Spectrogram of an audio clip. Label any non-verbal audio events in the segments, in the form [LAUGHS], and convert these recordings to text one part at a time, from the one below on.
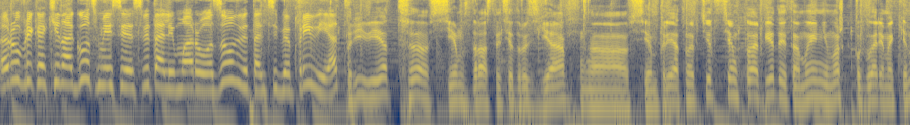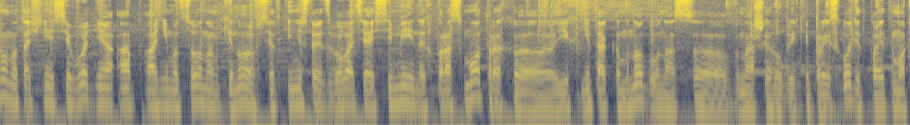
Рубрика «Киногуд» вместе с Виталием Морозовым. Виталь, тебе привет. Привет. Всем здравствуйте, друзья. А, всем приятного аппетита тем, кто обедает. А мы немножко поговорим о кино, но точнее сегодня об анимационном кино. Все-таки не стоит забывать и о семейных просмотрах. Э, их не так много у нас э, в нашей рубрике происходит, поэтому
